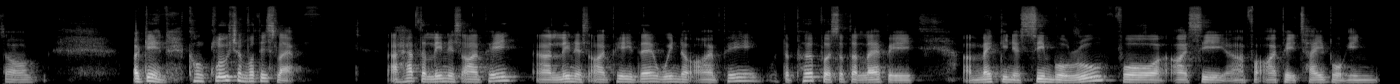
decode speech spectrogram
So again, conclusion for this lab. I have the Linux IP, uh, Linux IP there, Windows IP. The purpose of the lab is uh, making a simple rule for IC uh, for IP table in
